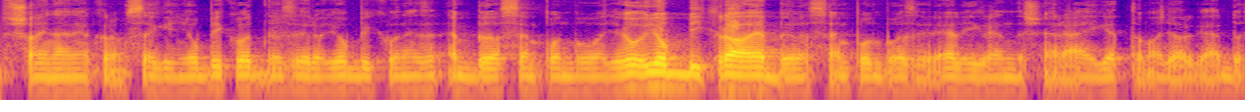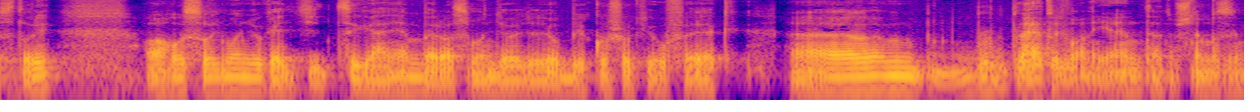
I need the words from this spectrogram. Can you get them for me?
sajnálni akarom szegény jobbikot, de azért a jobbikon ebből a szempontból, vagy a jobbikra ebből a szempontból azért elég rendesen ráégett a magyar gárda sztori, ahhoz, hogy mondjuk egy cigány ember azt mondja, hogy a jobbikosok jó fejek. Lehet, hogy van ilyen, tehát most nem azért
